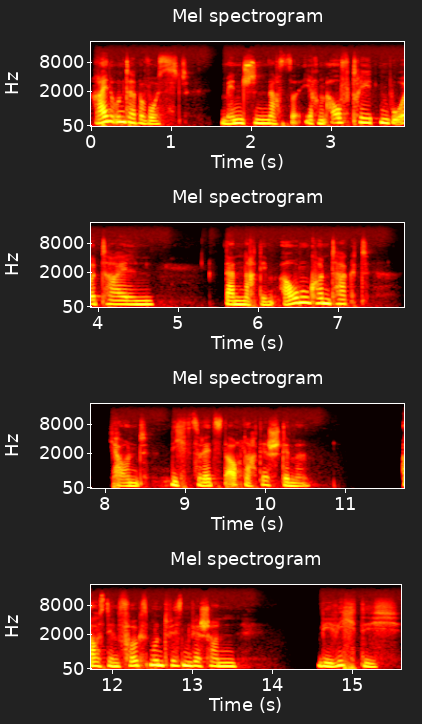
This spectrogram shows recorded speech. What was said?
rein unterbewusst Menschen nach ihrem Auftreten beurteilen, dann nach dem Augenkontakt, ja und nicht zuletzt auch nach der Stimme. Aus dem Volksmund wissen wir schon, wie wichtig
